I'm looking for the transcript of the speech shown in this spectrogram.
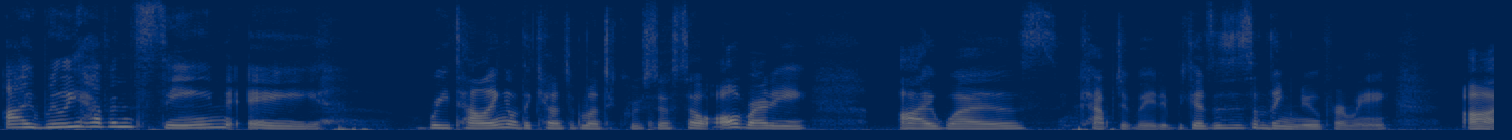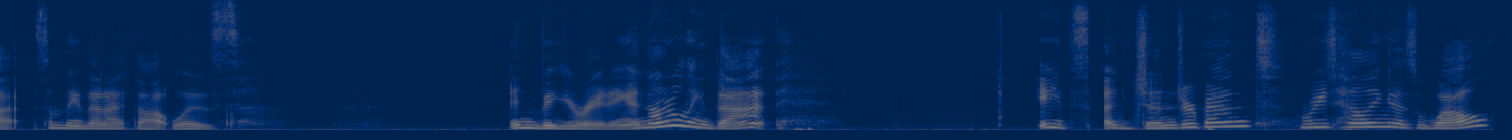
I really haven't seen a retelling of the Count of Monte Cristo, so already I was captivated because this is something new for me. Uh, something that I thought was invigorating. And not only that, it's a gender bent retelling as well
